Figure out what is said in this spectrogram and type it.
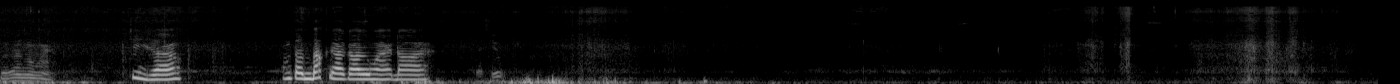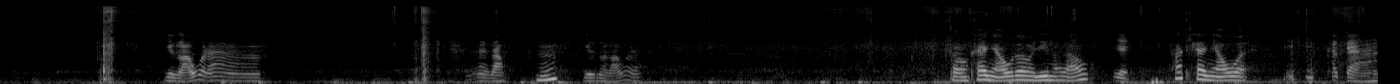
bữa ngon à? Chứ sao? Ông tin bắt ra coi luôn ai đo. Xíu dư lẩu rồi đó đồng Ừ? dư nồi lẩu rồi đó còn kha nhậu đâu mà dư nồi lẩu Gì? hết kha nhậu rồi khách trà hả?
